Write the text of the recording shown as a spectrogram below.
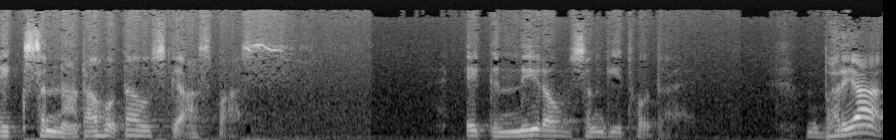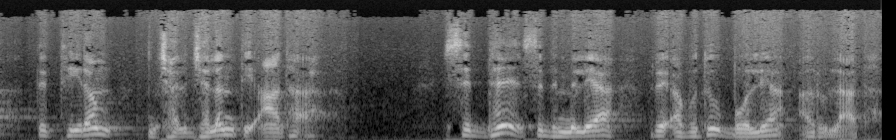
एक सन्नाटा होता है उसके आसपास। एक नीरव संगीत होता है। भरिया तिथिरम झलझलंती आधा। सिद्धे सिद्ध मिलिया, रे अबधु बोलिया अरुला था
